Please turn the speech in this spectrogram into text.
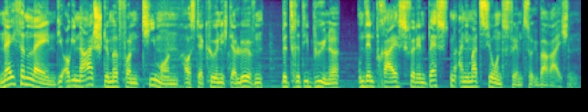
Nathan Lane, die Originalstimme von Timon aus Der König der Löwen, betritt die Bühne, um den Preis für den besten Animationsfilm zu überreichen.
